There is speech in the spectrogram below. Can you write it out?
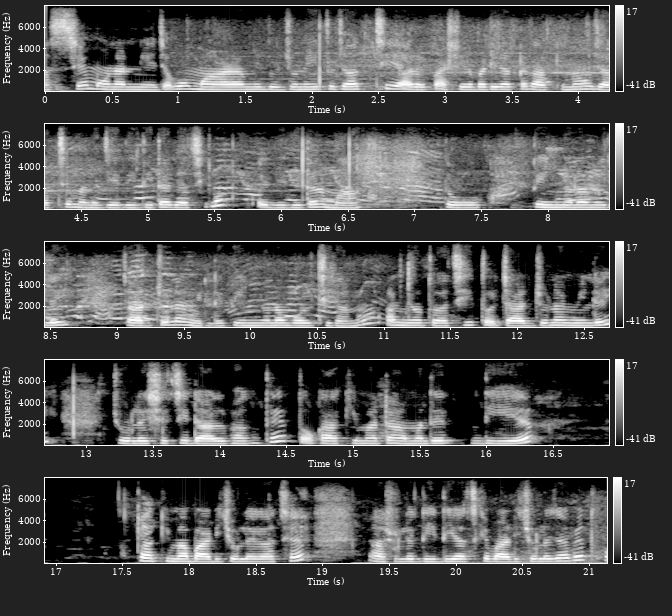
আসছে, মনার নিয়ে যাব। মা আর আমি দুজনেই তো যাচ্ছি, আর ওই পাশের বাড়ির একটা কাকিমাও যাচ্ছে মানে যে দিদিটা গেছিল, ওই দিদিটার মা। তো তিনজনা মিলেই, চারজনা মিলে তিনজনা বলছি কেন, আমিও তো আছি। তো চারজনা মিলেই চলে এসেছি ডাল ভাঙতে। তো কাকিমাটা আমাদের দিয়ে কাকিমা বাড়ি চলে গেছে। আসলে দিদি আজকে বাড়ি চলে যাবে তো,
